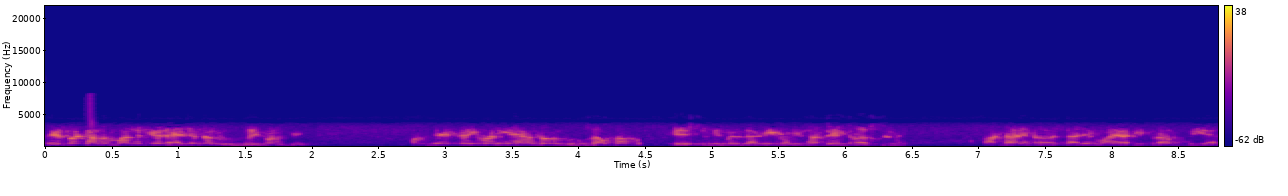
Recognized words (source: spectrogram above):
ਫਿਰ ਤਾਂ ਗੱਲ ਮੰਨ ਕੇ ਰਹਿ ਜਾਂਦਾ ਗੁਰੂ ਲਈ ਬਣ ਕੇ। ਪਰ ਜੇ ਕਈ ਵਾਰੀ ਐਂ ਹੁੰਦਾ ਗੁਰੂ ਸਾਹਿਬ ਦਾ ਟੇਸਟ ਨਹੀਂ ਮਿਲਦਾ, ਕਈ ਵਾਰੀ ਸਾਡੇ ਇੰਟਰਸਟ ਨੇ। ਸਾਡਾ ਇੰਟਰਸਟ ਆ, ਜੇ ਮਾਇਆ ਦੀ ਪ੍ਰਾਪਤੀ ਹੈ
